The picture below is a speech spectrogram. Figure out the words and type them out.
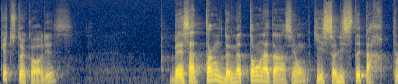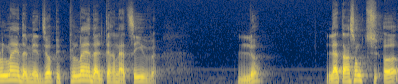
que tu te calisses, ben ça te tente de mettre ton attention, qui est sollicitée par plein de médias et plein d'alternatives, là. L'attention que tu as,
